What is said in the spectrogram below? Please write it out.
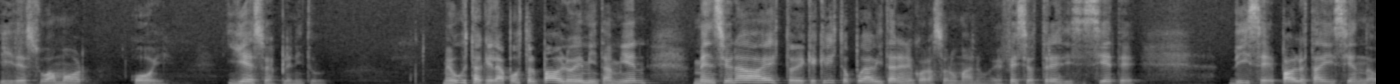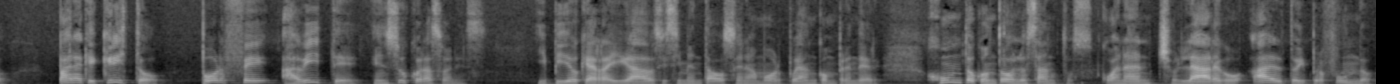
y de su amor hoy. Y eso es plenitud. Me gusta que el apóstol Pablo Emi también mencionaba esto de que Cristo puede habitar en el corazón humano. Efesios 3:17 dice, Pablo está diciendo, para que Cristo por fe habite en sus corazones. Y pido que arraigados y cimentados en amor puedan comprender, junto con todos los santos, cuán ancho, largo, alto y profundo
